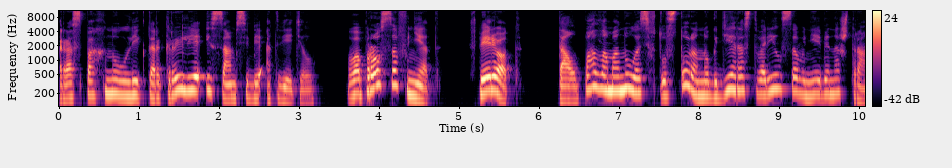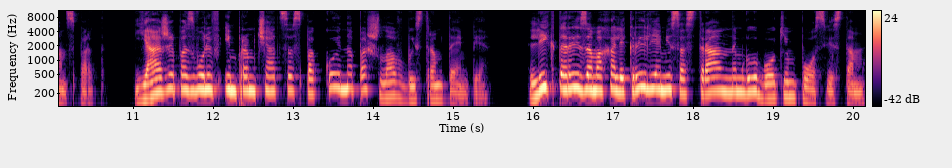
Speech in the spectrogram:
Распахнул ликтор крылья и сам себе ответил. «Вопросов нет. Вперед!» Толпа ломанулась в ту сторону, где растворился в небе наш транспорт. Я же, позволив им промчаться, спокойно пошла в быстром темпе. Ликторы замахали крыльями со странным глубоким посвистом.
